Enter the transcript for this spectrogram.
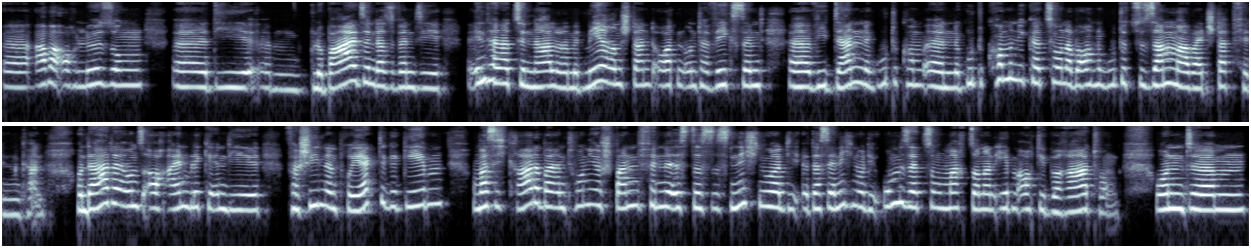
äh, aber auch Lösungen, äh, die ähm, global sind, also wenn sie international oder mit mehreren Standorten unterwegs sind, äh, wie dann eine gute, Kom äh, eine gute Kommunikation, aber auch eine gute Zusammenarbeit stattfinden kann. Und da hat er uns auch Einblicke in die verschiedenen Projekte gegeben. Und was ich gerade bei Antonio spannend finde, ist, dass es nicht nur die, dass er nicht nur die Umsetzung macht, sondern eben auch die Beratung. Und ähm,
